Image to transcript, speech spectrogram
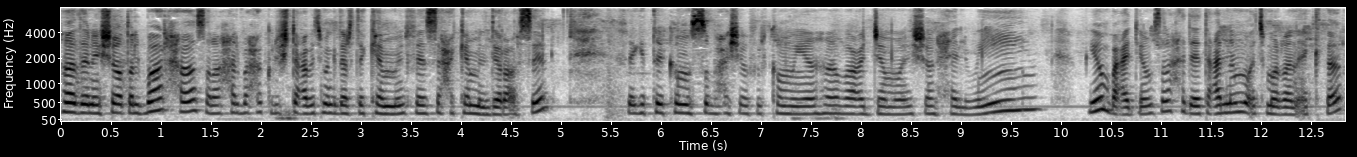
هذا نشاط البارحة. صراحة البارحة كلش تعبت ما قدرت أكمل فهسه حكمل دراسة. فقلت لكم الصبح أشوف لكم وياها بعد جمال شلون حلوين. يوم بعد يوم صراحة دا أتعلم وأتمرن أكثر.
